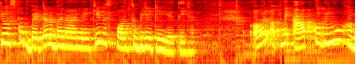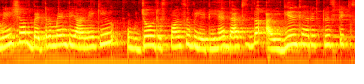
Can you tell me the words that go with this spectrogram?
कि उसको बेटर बनाने की रिस्पॉन्सिबिलिटी लेती है। और अपने आप को भी वो हमेशा बेटरमेंट यानी कि जो रिस्पॉन्सिबिलिटी है that's the ideal characteristics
